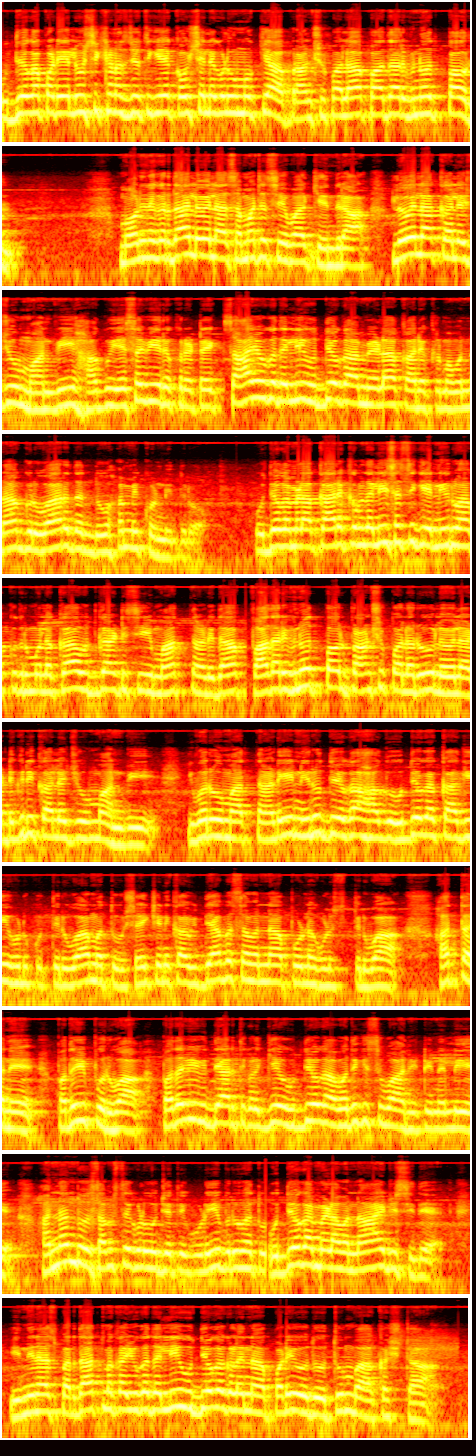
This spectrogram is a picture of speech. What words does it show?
ಉದ್ಯೋಗ ಪಡೆಯಲು ಶಿಕ್ಷಣದ ಜೊತೆಗೆ ಕೌಶಲ್ಯಗಳು ಮುಖ್ಯ. ಪ್ರಾಂಶುಪಾಲ ಫಾದರ್ ವಿನೋದ್ ಪೌಲ್. ಮೌಲಿನಗರದ ಲೋಯಲಾ ಸಮಾಜ ಸೇವಾ ಕೇಂದ್ರ, ಲೋಯಲಾ ಕಾಲೇಜು, ಮಾನ್ವಿ ಹಾಗೂ ಎಸವಿ ರೊಕ್ರಟೆಕ್ ಸಹಯೋಗದಲ್ಲಿ ಉದ್ಯೋಗ ಮೇಳ ಕಾರ್ಯಕ್ರಮವನ್ನು ಗುರುವಾರದಂದು ಹಮ್ಮಿಕೊಂಡಿದ್ದರು ಉದ್ಯೋಗ ಮೇಳ ಕಾರ್ಯಕ್ರಮದಲ್ಲಿ ಸಸಿಗೆ ನೀರು ಹಾಕುವುದರ ಮೂಲಕ ಉದ್ಘಾಟಿಸಿ ಮಾತನಾಡಿದ ಫಾದರ್ ವಿನೋದ್ ಪೌಲ್, ಪ್ರಾಂಶುಪಾಲರು ಲೋಯಲಾ ಡಿಗ್ರಿ ಕಾಲೇಜು ಮಾನ್ವಿ ಇವರು ಮಾತನಾಡಿ, ನಿರುದ್ಯೋಗ ಹಾಗೂ ಉದ್ಯೋಗಕ್ಕಾಗಿ ಹುಡುಕುತ್ತಿರುವ ಮತ್ತು ಶೈಕ್ಷಣಿಕ ವಿದ್ಯಾಭ್ಯಾಸವನ್ನು ಪೂರ್ಣಗೊಳಿಸುತ್ತಿರುವ, ಹತ್ತನೇ ಪದವಿ ಪೂರ್ವ ಪದವಿ ವಿದ್ಯಾರ್ಥಿಗಳಿಗೆ ಉದ್ಯೋಗ ಒದಗಿಸುವ ನಿಟ್ಟಿನಲ್ಲಿ ಹನ್ನೊಂದು ಸಂಸ್ಥೆಗಳು ಜೊತೆಗೂಡಿ ಬೃಹತ್ ಉದ್ಯೋಗ ಮೇಳವನ್ನು ಆಯೋಜಿಸಿದೆ. ಇಂದಿನ ಸ್ಪರ್ಧಾತ್ಮಕ ಯುಗದಲ್ಲಿ ಉದ್ಯೋಗಗಳನ್ನು ಪಡೆಯುವುದು ತುಂಬ ಕಷ್ಟ.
